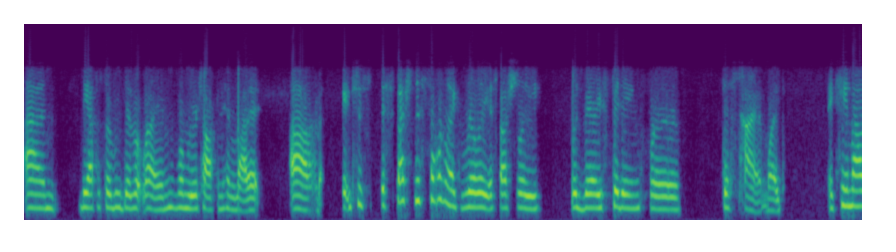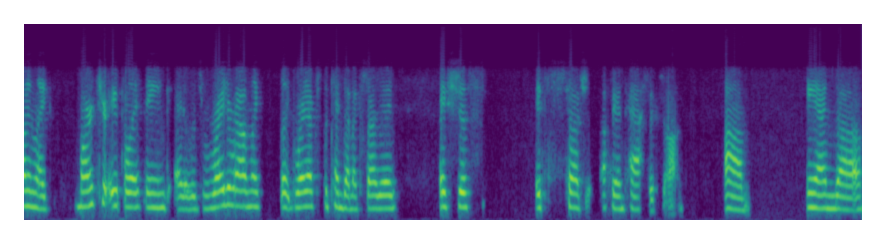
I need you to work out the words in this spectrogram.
on the episode we did with Ryan when we were talking to him about it. Um, it just, especially this song, like really, especially was very fitting for this time. Like it came out in like March or April, I think, and it was right around like like right after the pandemic started. It's just it's such a fantastic song. Um, and uh,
